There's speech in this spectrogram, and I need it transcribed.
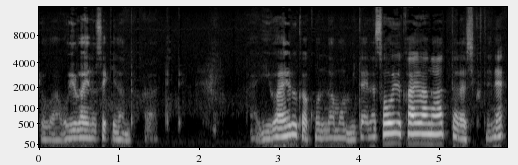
今日はお祝いの席なんだからって言って。祝えるかこんなもんみたいな、そういう会話があったらしくてね。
